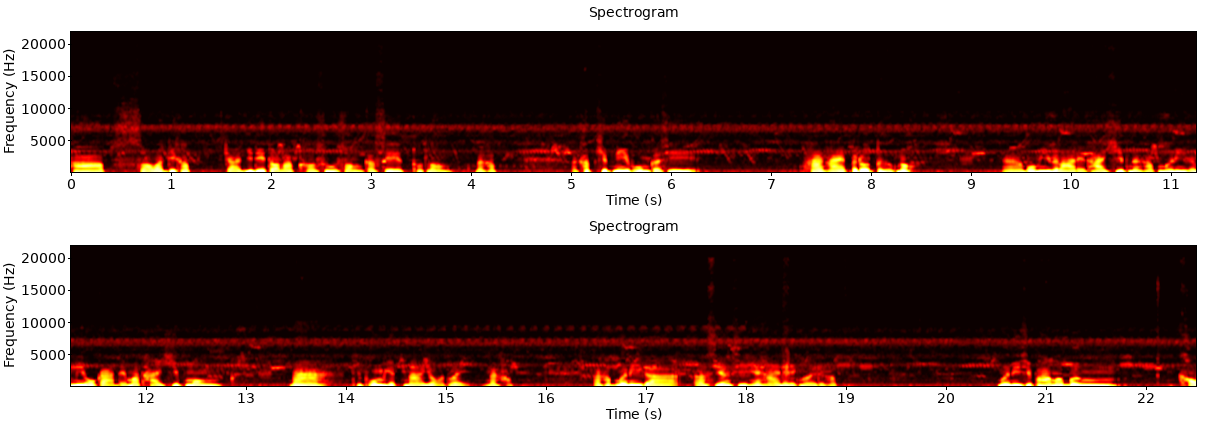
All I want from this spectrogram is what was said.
ครับ สวัสดีครับกายินดีต้อนรับเข้าสู่ซ่องเกษตรทดลองนะครับนะครับ คลิปนี้ผมก็สิห่างหายไปโดนเติบเนาะอ่าบ่มีเวลาได้ถ่ายคลิปนะครับมือนี้ก็มีโอกาสได้มาถ่ายคลิปมองหน้าที่ผมเฮ็ดหน้าหยอดไว้นะครับนะครับมือนี้ก็เสียงสีให้หายในเล็กน้อยด้วยครับมือนี้สิพามาเบิงเขา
